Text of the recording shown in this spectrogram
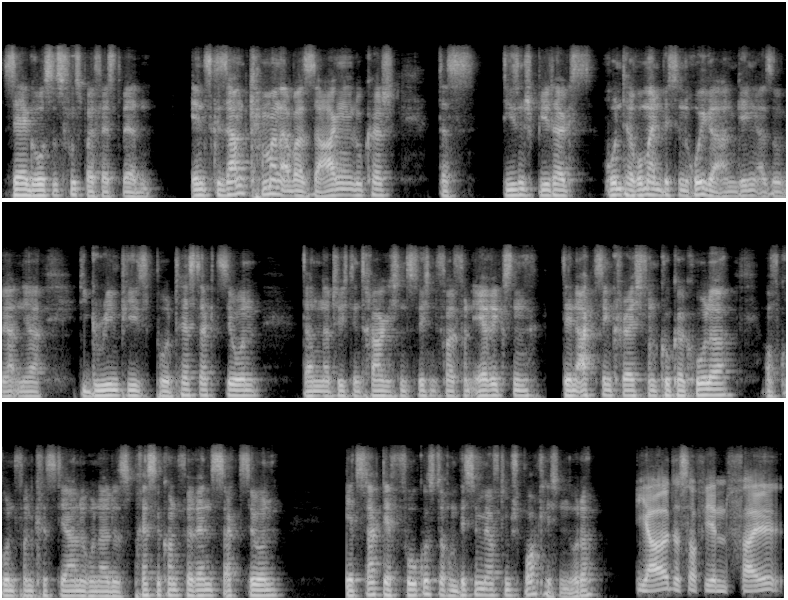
sehr großes Fußballfest werden. Insgesamt kann man aber sagen, Lukas, dass diesen Spieltags rundherum ein bisschen ruhiger anging. Also wir hatten ja die Greenpeace-Protestaktion, dann natürlich den tragischen Zwischenfall von Eriksen, den Aktiencrash von Coca-Cola aufgrund von Cristiano Ronaldos Pressekonferenzaktion. Jetzt lag der Fokus doch ein bisschen mehr auf dem Sportlichen, oder? Ja, das auf jeden Fall.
